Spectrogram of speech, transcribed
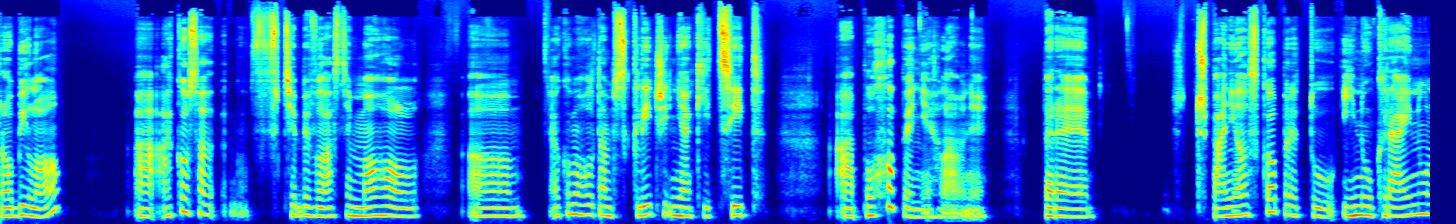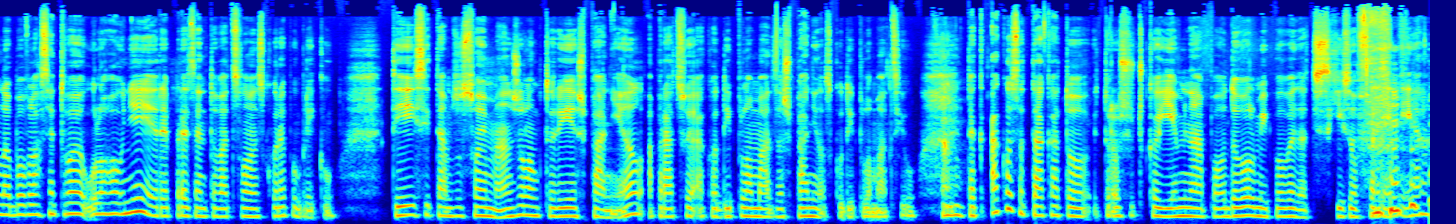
robilo a ako sa v tebe vlastne mohol um, ako mohol tam sklíčiť nejaký cit a pochopenie hlavne pre Španielsko, pre tú inú krajinu, lebo vlastne tvojou úlohou nie je reprezentovať Slovenskú republiku. Ty si tam so svojím manželom, ktorý je Španiel a pracuje ako diplomát za španielskú diplomáciu. Ano. Tak ako sa takáto trošičko jemná, dovol mi povedať, schizofrénia,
